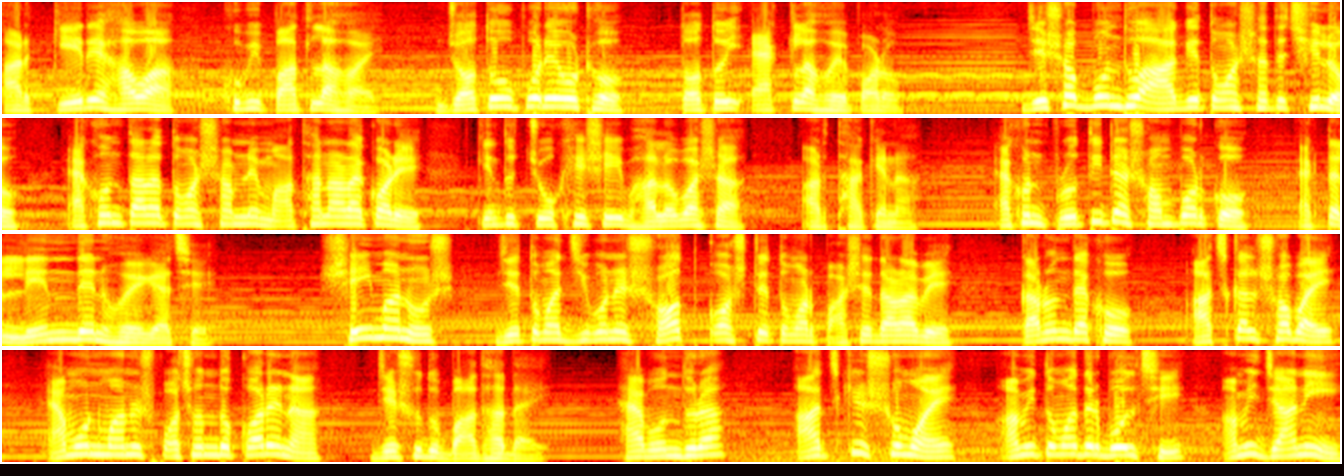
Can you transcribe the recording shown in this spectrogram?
আর কেরে হাওয়া, খুবই পাতলা হয়। যত উপরে ওঠো, ততই একলা হয়ে পড়ো। যেসব বন্ধু আগে তোমার সাথে ছিল, এখন তারা তোমার সামনে মাথা নাড়া করে, কিন্তু চোখে সেই ভালোবাসা আর থাকে না। এখন প্রতিটা সম্পর্ক একটা লেনদেন হয়ে গেছে। সেই মানুষ যে তোমার জীবনের সৎ কষ্টে তোমার পাশে দাঁড়াবে, কারণ দেখো, আজকাল সবাই এমন মানুষ পছন্দ করে না, যে শুধু বাধা দেয়। হ্যাঁ বন্ধুরা আজকের সময় আমি তোমাদের বলছি, আমি জানি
